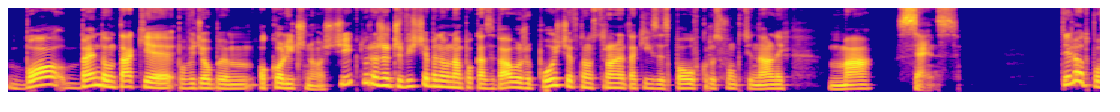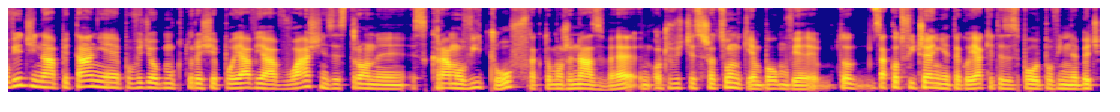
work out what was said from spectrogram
bo będą takie, powiedziałbym, okoliczności, które rzeczywiście będą nam pokazywały, że pójście w tą stronę takich zespołów cross-funkcjonalnych ma sens. Tyle odpowiedzi na pytanie, powiedziałbym, które się pojawia właśnie ze strony skramowiczów, tak to może nazwę. Oczywiście z szacunkiem, bo mówię, to zakotwiczenie tego, jakie te zespoły powinny być,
